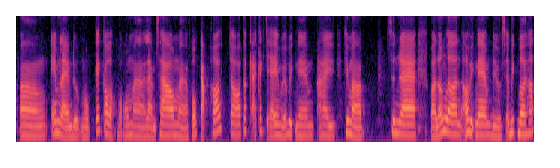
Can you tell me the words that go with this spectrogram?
uh, em làm được một cái câu lạc bộ mà làm sao mà phổ cập hết cho tất cả các trẻ em ở Việt Nam ai khi mà sinh ra và lớn lên ở Việt Nam đều sẽ biết bơi hết.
